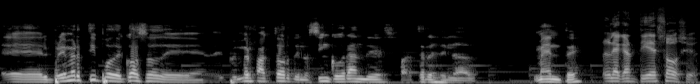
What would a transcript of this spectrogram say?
el primer tipo de cosa, de, el primer factor de los cinco grandes factores de la mente. La cantidad de socios.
